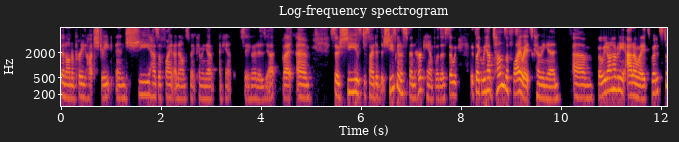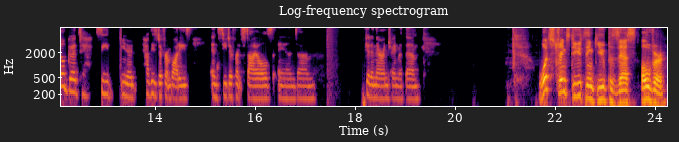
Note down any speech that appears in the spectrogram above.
been on a pretty hot streak, and she has a fight announcement coming up. I can't say who it is yet, but um, so she has decided that she's going to spend her camp with us. So we, it's like we have tons of flyweights coming in, um, but we don't have any atom weights But it's still good to see, you know, have these different bodies and see different styles and um, get in there and train with them. What strengths do you think you possess over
